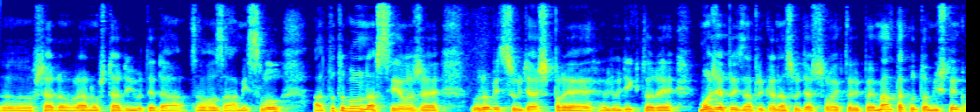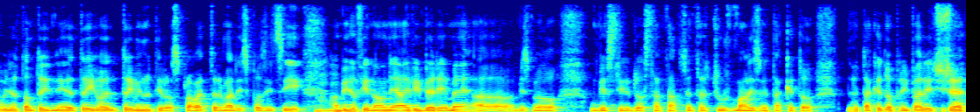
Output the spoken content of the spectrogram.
e, v, štádiu, v ránom štádiu teda toho zámyslu. A toto bol náš cieľ, že urobiť súťaž pre ľudí, ktoré môže prísť napríklad na súťaž človek, ktorý povie, mám takúto myšlienku, bude o tom 3, 3, 3 minúty rozprávať, ktorý má dispozícii uh-huh. a my ho finálne aj vyberieme, a aby sme ho umiestnili do Startup Center, či už mali sme takéto, takéto prípady. Čiže e,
